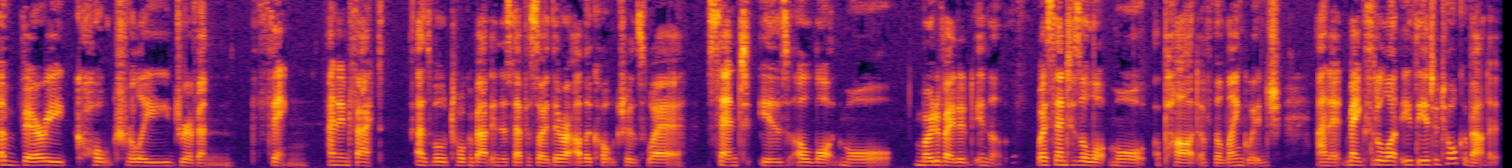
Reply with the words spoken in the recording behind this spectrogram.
a very culturally driven thing. And in fact, as we'll talk about in this episode, there are other cultures where scent is a lot more motivated in the, where scent is a lot more a part of the language and it makes it a lot easier to talk about it.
